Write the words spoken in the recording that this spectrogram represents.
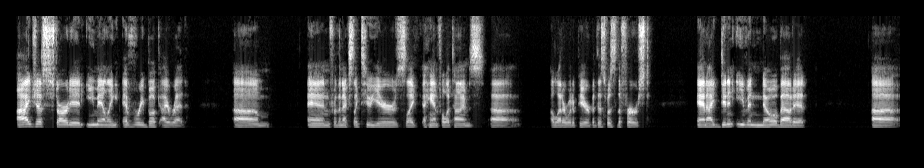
I just started emailing every book I read. Um, and for the next like two years, like a handful of times, uh, a letter would appear. But this was the first, and I didn't even know about it. Uh,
